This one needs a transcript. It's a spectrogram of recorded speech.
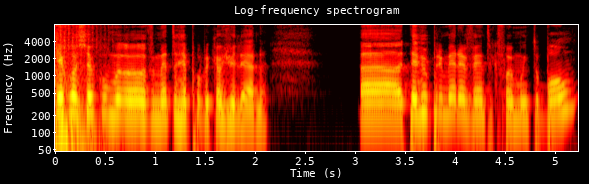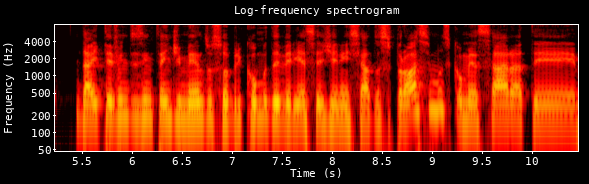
que aconteceu com o movimento República Juliana? Uh, teve o primeiro evento que foi muito bom, daí teve um desentendimento sobre como deveria ser gerenciado os próximos, começaram a ter,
